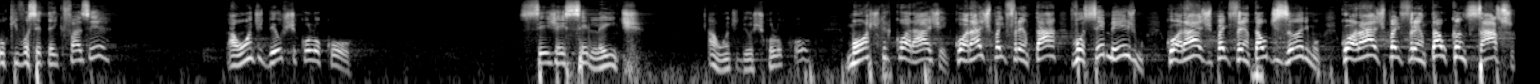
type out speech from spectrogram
o que você tem que fazer aonde Deus te colocou, seja excelente aonde Deus te colocou. Mostre coragem, coragem para enfrentar você mesmo, coragem para enfrentar o desânimo, coragem para enfrentar o cansaço,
